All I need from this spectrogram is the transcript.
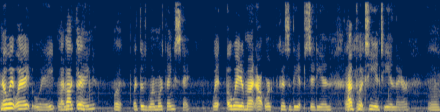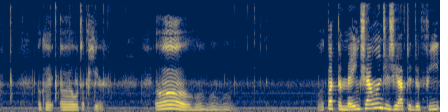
No, wait, wait, wait. One got more through. thing. What? Wait, there's one more thing. Stay. Wait. Oh, wait. It might not work because of the obsidian. I put TNT in there. Uh, okay. Uh, what's up here? Oh, whoa, whoa, whoa. What? But the main challenge is you have to defeat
